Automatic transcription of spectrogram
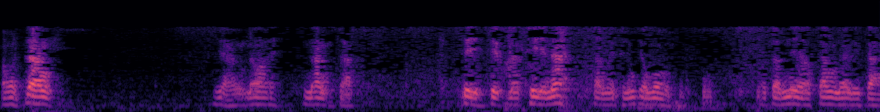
เอา นั่ง อย่างน้อย นั่งสักสี่สิบนาทีนะทำไปถึงจะโมงตอนนี้เอาตั้งนาฬิกา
